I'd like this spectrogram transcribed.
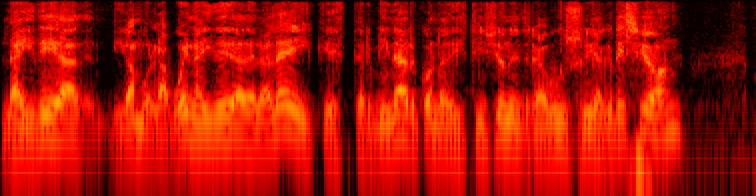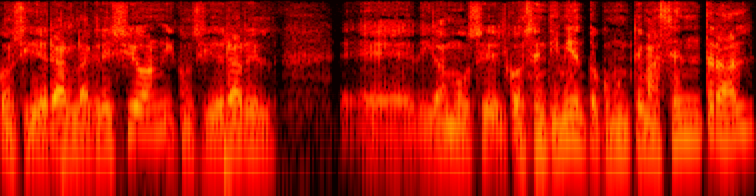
la idea, digamos, la buena idea de la ley, que es terminar con la distinción entre abuso y agresión, considerar la agresión y considerar el, eh, digamos, el consentimiento como un tema central,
